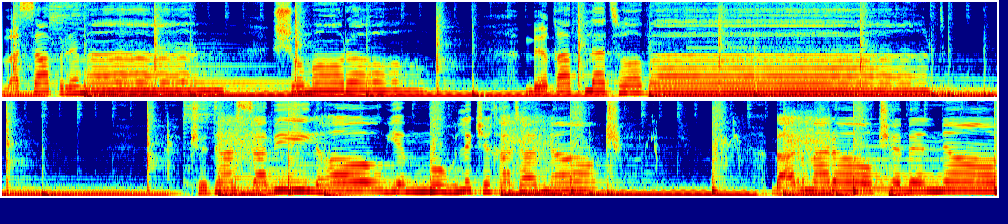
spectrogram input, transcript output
و صبر من شما را به قفلت آورد. که در سبیل های مهلک خطرناک بر مراکب نار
